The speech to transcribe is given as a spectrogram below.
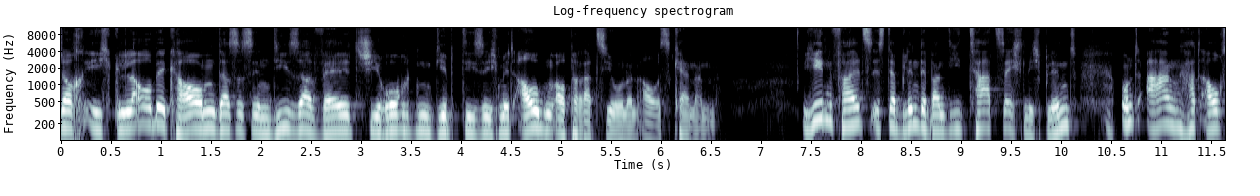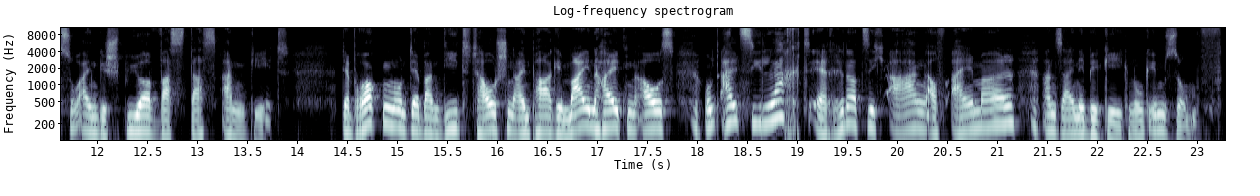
doch ich glaube kaum, dass es in dieser Welt Chirurgen gibt, die sich mit Augenoperationen auskennen. Jedenfalls ist der blinde Bandit tatsächlich blind und Aang hat auch so ein Gespür, was das angeht. Der Brocken und der Bandit tauschen ein paar Gemeinheiten aus, und als sie lacht, erinnert sich Aang auf einmal an seine Begegnung im Sumpf.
